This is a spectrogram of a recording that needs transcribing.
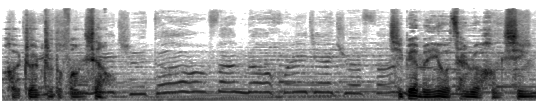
和专注的方向。即便没有灿若恒星，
